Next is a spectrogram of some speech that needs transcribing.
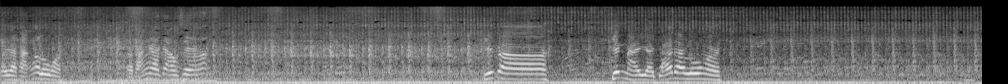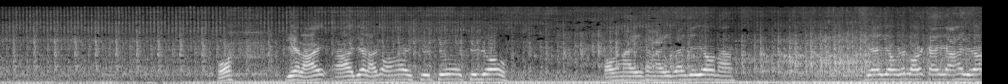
đây là thẳng ra luôn rồi. Là thẳng ra cái ao sen á. Chiếc chiếc này giờ chở ra luôn rồi. Ủa về lại à về lại các bạn ơi, chưa chưa chưa vô còn này, thằng này đang dây vô nè. Dây vô để lôi cây ra hay gì đó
